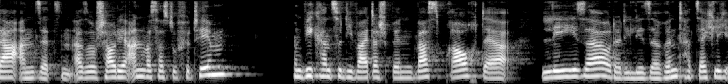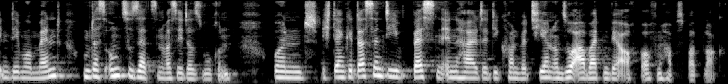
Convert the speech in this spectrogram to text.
da ansetzen. Also schau dir an, was hast du für Themen und wie kannst du die weiterspinnen? Was braucht der Leser oder die Leserin tatsächlich in dem Moment, um das umzusetzen, was sie da suchen? Und ich denke, das sind die besten Inhalte, die konvertieren und so arbeiten wir auch auf dem HubSpot-Blog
